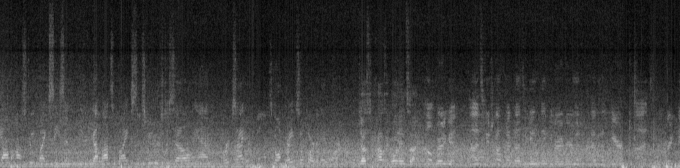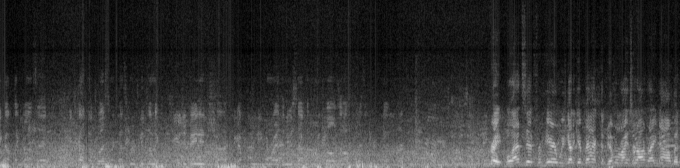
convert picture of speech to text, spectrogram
Yamaha street bike season. We've got lots of bikes and scooters to sell, and we're excited. It's going great so far today, Warren. Justin, how's it going inside? Oh, very good. Uh, it's a huge compliment to us again. Thank you very, very much for having us here. Uh, it's a great kickoff, like John said. Huge compliment to us and our customers. Gives them a huge advantage. Uh, big opportunity to come ride the new stuff, the 2012s, and all the toys that we're doing for four years now. So. Great. Well, that's it from here. We've got to get back. The demo rides are out right now, but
